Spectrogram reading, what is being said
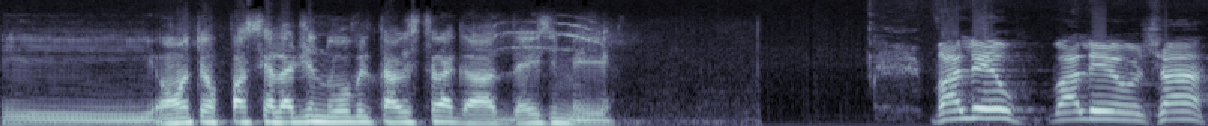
E ontem eu passei lá de novo, ele estava estragado, 10 e meia. Valeu, valeu. Já,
